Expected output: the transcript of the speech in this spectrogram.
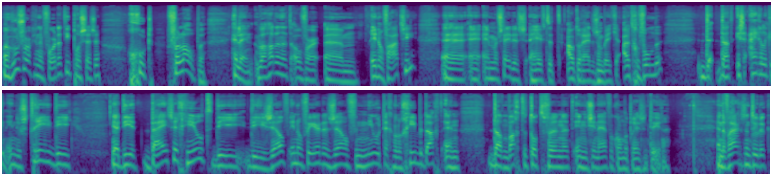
Maar hoe zorg je ervoor dat die processen goed verlopen? Helene, we hadden het over ehm, innovatie. Uh, en Mercedes heeft het autorijden zo'n beetje uitgevonden. dat is eigenlijk een industrie die ja, die het bij zich hield, die, die zelf innoveerde, zelf nieuwe technologie bedacht en dan wachten tot we het in Genève konden presenteren. En de vraag is natuurlijk,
